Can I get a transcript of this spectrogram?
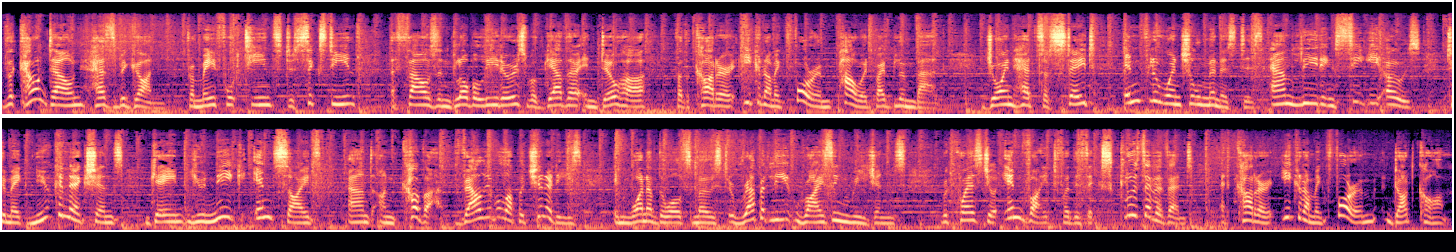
The countdown has begun. From May 14th to 16th, a thousand global leaders will gather in Doha for the Qatar Economic Forum powered by Bloomberg. Join heads of state, influential ministers, and leading CEOs to make new connections, gain unique insights, and uncover valuable opportunities in one of the world's most rapidly rising regions. Request your invite for this exclusive event at QatarEconomicForum.com.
